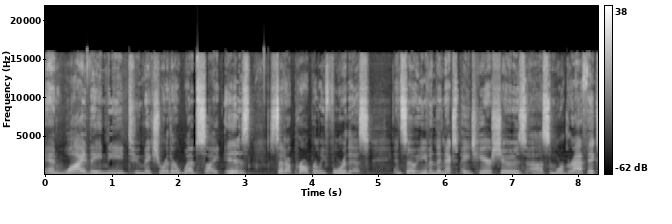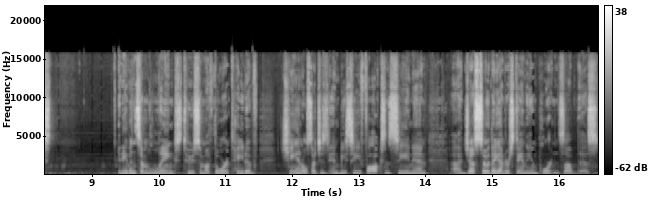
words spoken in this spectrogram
and why they need to make sure their website is set up properly for this. And so even the next page here shows uh, some more graphics and even some links to some authoritative channels such as NBC, Fox, and CNN, uh, just so they understand the importance of this.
